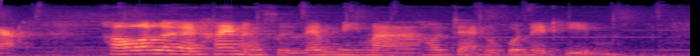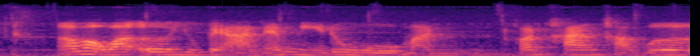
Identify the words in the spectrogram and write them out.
อะ่ะเขาก็เลยให้หนังสือเล่มนี้มาเขาแจกทุกคนในทีม แล้วบอกว่าเอออยู่ไปอ่านเล่มนี้ดูมันค่อนข้าง cover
